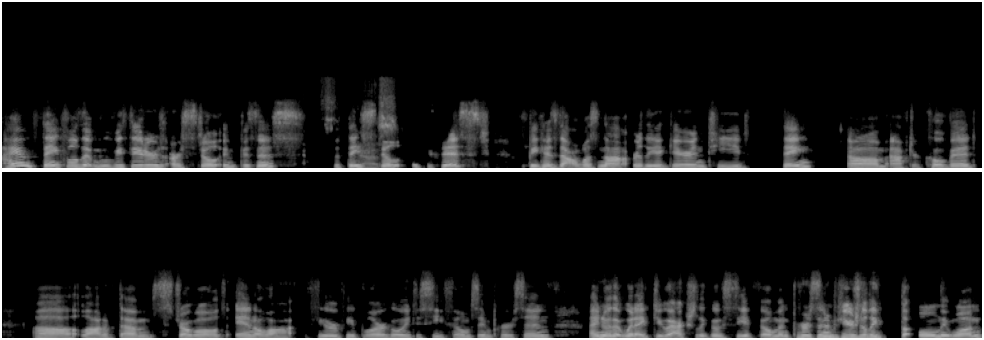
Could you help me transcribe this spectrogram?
I am thankful that movie theaters are still in business, that they Yes. still exist, because that was not really a guaranteed thing. Um, after COVID, uh, a lot of them struggled, and a lot fewer people are going to see films in person. I know that when I do actually go see a film in person, I'm usually the only one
